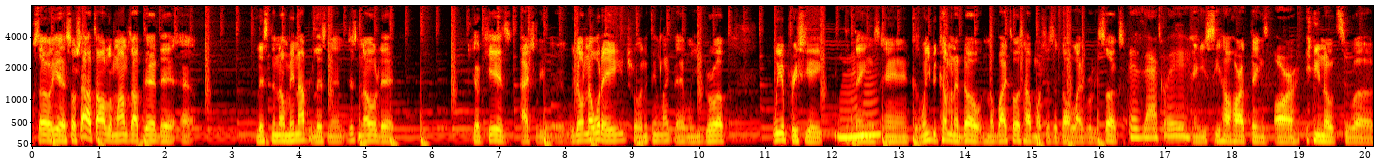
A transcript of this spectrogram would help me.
so, yeah. So, shout out to all the moms out there that uh, listening or may not be listening. Just know that your kids actually, we don't know what age or anything like that. When you grow up, we appreciate the Mhm. things. And because when you become an adult, nobody told us how much this adult life really sucks. Exactly. And you see how hard things are, you know, to, uh,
